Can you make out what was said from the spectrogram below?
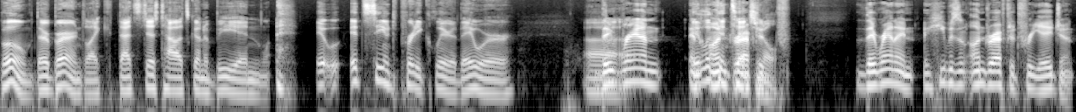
boom they're burned. Like that's just how it's going to be. And it it seemed pretty clear they were uh, they ran they an looked intentional. They ran an. He was an undrafted free agent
